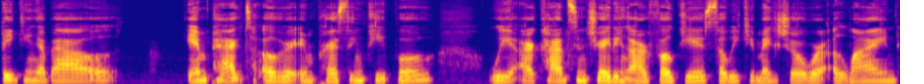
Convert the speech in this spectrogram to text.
thinking about impact over impressing people. We are concentrating our focus so we can make sure we're aligned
